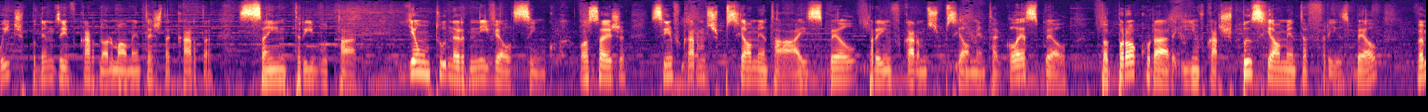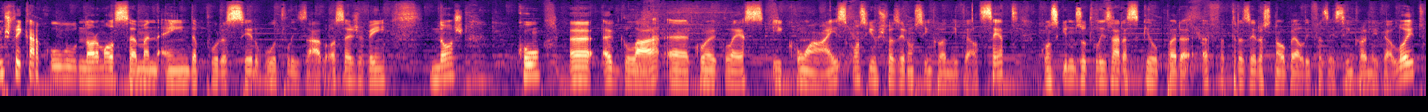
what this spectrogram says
Witch, podemos invocar normalmente esta carta sem tributar e é um tuner de nível 5, ou seja, se invocarmos especialmente a Ice Bell, para invocarmos especialmente a Glass Bell, para procurar e invocar especialmente a Freeze Bell, vamos ficar com o Normal Summon ainda por ser utilizado, ou seja, vem nós com a, Gla, com a Glass e com a Ice. Conseguimos fazer um Synchro nível 7, conseguimos utilizar a skill para a, trazer a Snowbell e fazer Synchro nível 8,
